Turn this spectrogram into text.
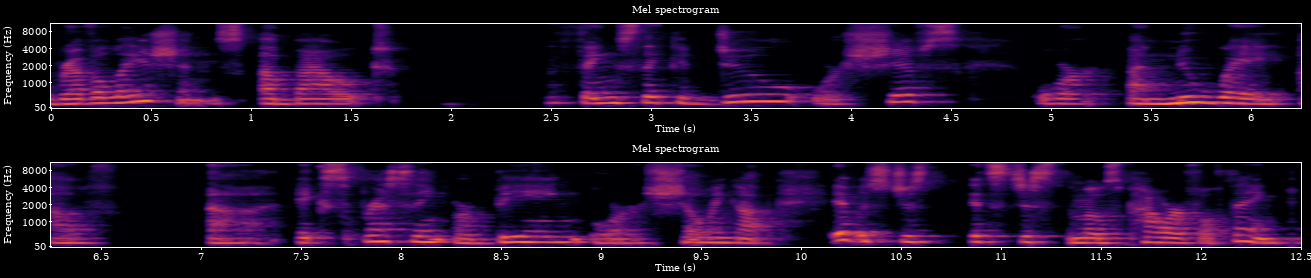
revelations about things they could do or shifts or a new way of uh, expressing or being or showing up. It was just, it's just the most powerful thing.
